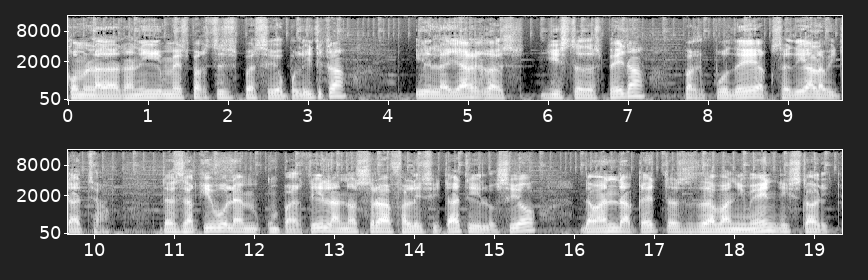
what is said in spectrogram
com la de tenir més participació política i la llarga llista d'espera per poder accedir a l'habitatge. Des d'aquí volem compartir la nostra felicitat i il·lusió davant d'aquest esdeveniment històric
